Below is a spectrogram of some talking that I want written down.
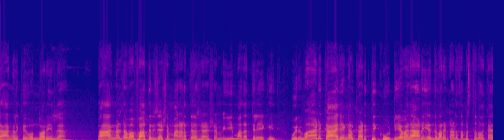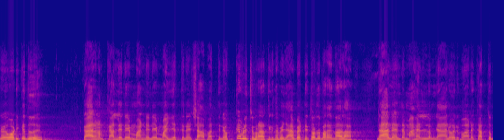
താങ്കൾക്ക് ഒന്നും അറിയില്ല. താങ്കളുടെ വഫാത്തിന് ശേഷം മരണത്തിന് ശേഷം ഈ മതത്തിലേക്ക് ഒരുപാട് കാര്യങ്ങൾ കടത്തി കൂട്ടിയവരാണ് എന്ന് പറഞ്ഞിട്ടാണ് സമസ്ത മതക്കാർ ഓടിക്കുന്നത്. കാരണം കല്ലിനെയും മണ്ണിനെയും മയ്യത്തിനെയും ശവത്തിനെയും ഒക്കെ വിളിച്ച് പ്രാർത്ഥിക്കുന്നത് ഞാൻ വെട്ടിത്തുറന്ന് പറയുന്ന ആളാണ് ഞാൻ എന്റെ മഹലിലും ഞാൻ ഒരുപാട് കത്തും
